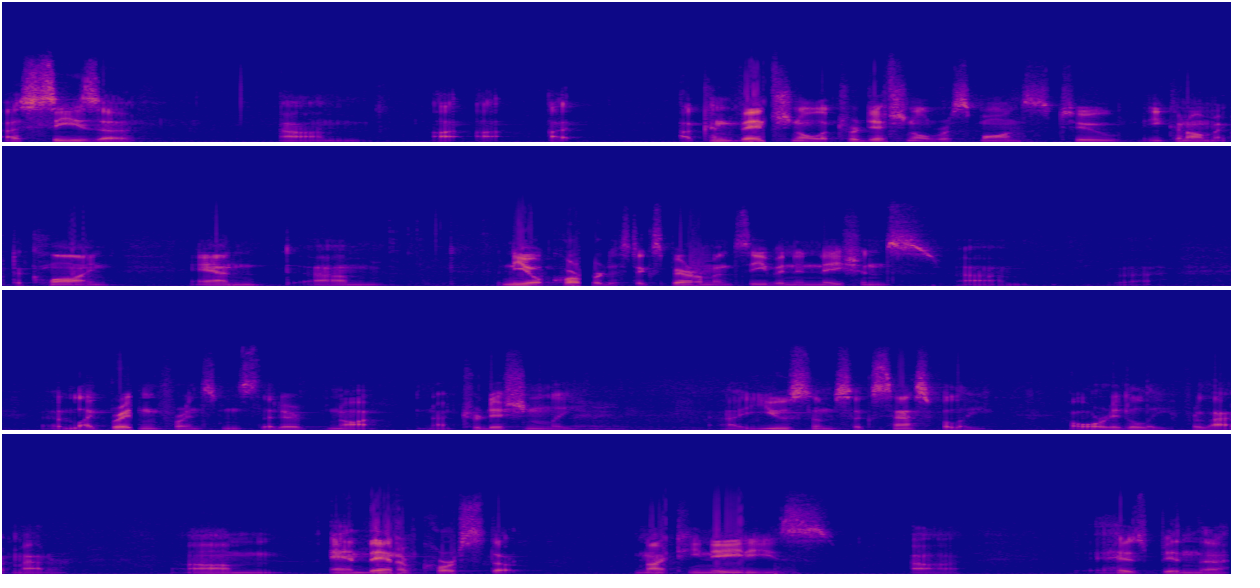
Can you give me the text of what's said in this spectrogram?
uh, sees a, um, a, a, conventional, a traditional response to economic decline and um, neo-corporatist experiments, even in nations um, uh, like Britain, for instance, that have not, not traditionally uh, used them successfully, or Italy for that matter. Um, and then, of course, the 1980s uh, has been the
